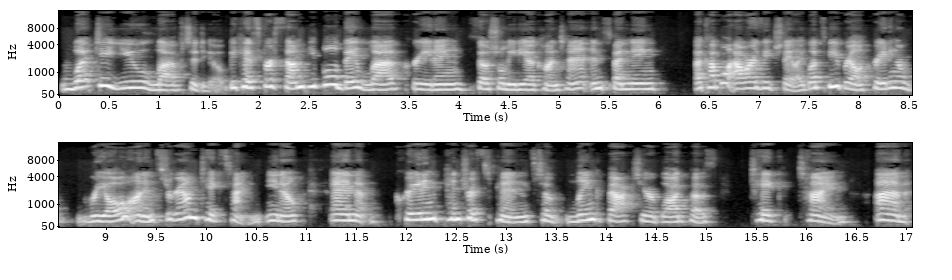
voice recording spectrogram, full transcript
what do you love to do? Because for some people they love creating social media content and spending a couple hours each day. Like, let's be real, creating a reel on Instagram takes time, you know, and creating Pinterest pins to link back to your blog post take time. Um,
